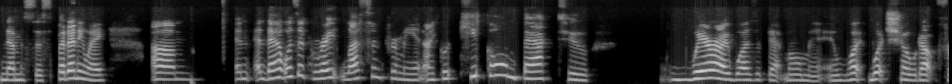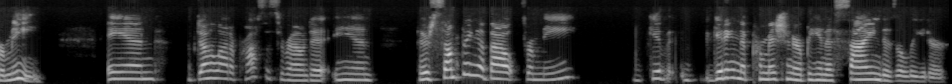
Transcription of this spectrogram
nemesis. But anyway, um, and and that was a great lesson for me. And I could keep going back to where I was at that moment and what what showed up for me. And I've done a lot of process around it and there's something about for me give getting the permission or being assigned as a leader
